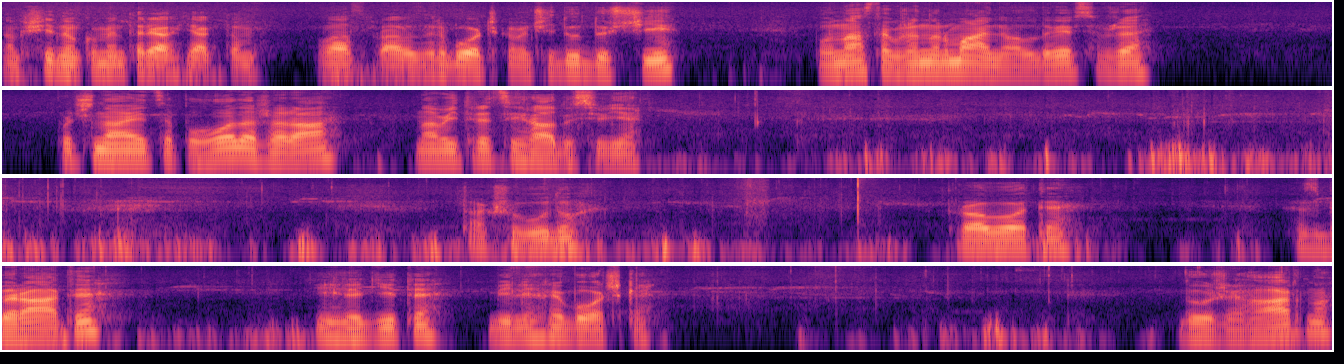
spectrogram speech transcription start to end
Напишіть на в коментарях, як там у вас справи з грибочками, чи йдуть дощі. Бо у нас так вже нормально, але дивився вже починається погода, жара, навіть 30 градусів є. Так що буду пробувати збирати і глядіти білі грибочки. Дуже гарно.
